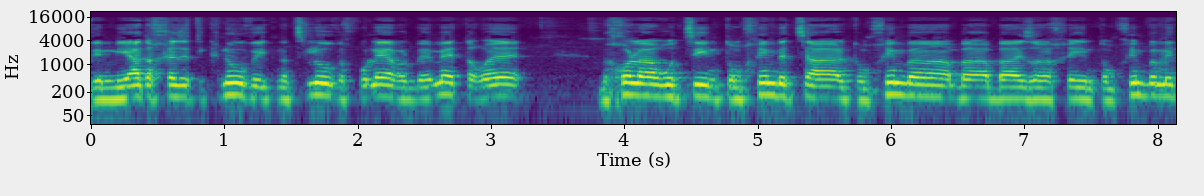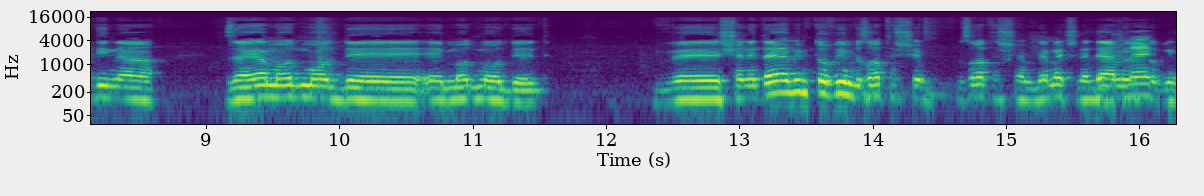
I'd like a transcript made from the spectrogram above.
ומיד אחרי זה תיקנו והתנצלו וכולי, אבל באמת, אתה רואה בכל הערוצים, תומכים בצה"ל, תומכים ב- ב- באזרחים, תומכים במדינה, זה היה מאוד מאוד, אה, אה, מאוד מעודד, ושנדע ימים טובים בעזרת השם, בעזרת השם, באמת שנדע ימים טובים.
